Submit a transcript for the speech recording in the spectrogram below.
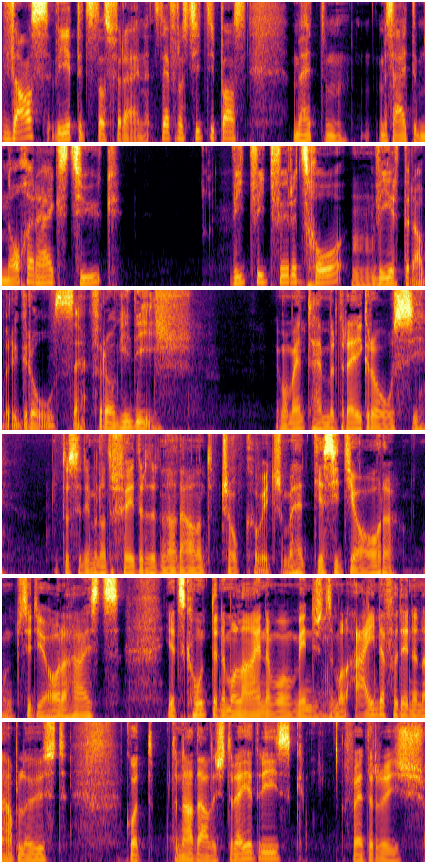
Was wird jetzt das für einen? Stefanos Tsitsipas, man, hat man sagt ihm Nachherheitszeug, weit, weit vorne zu kommen, Mhm. wird er aber ein grosser, frage ich dich. Im Moment haben wir drei grosse. Und das sind immer noch der Federer, der Nadal und der Djokovic. Und wir haben die seit Jahren. Und seit Jahren heisst es, jetzt kommt dann mal einer, der mindestens mal einen von denen ablöst. Gut, der Nadal ist 33, Federer ist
